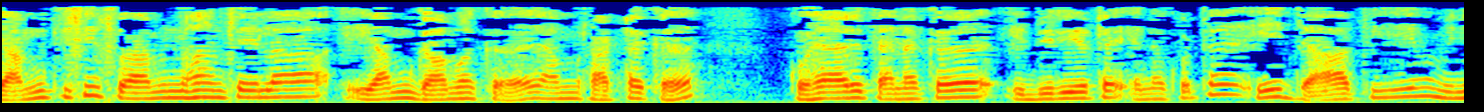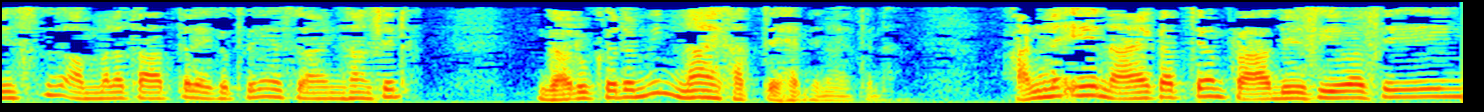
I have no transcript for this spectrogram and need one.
යම් කිසි ස්වාමීන් වහන්සේලා යම් ගමක යම් රටක කොහේ හරි තැනක ඉදිරියට එනකොට ඒ જાතියේම මිනිස්සු අම්මලා තාත්තලා එකතු වෙලා ස්වාමීන් වහන්සේට ගරු කරමින් නායකත්වය හැදෙනවා එතන. අන්න ඒ නායකත්වයන් ප්‍රාදේශීය වශයෙන්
